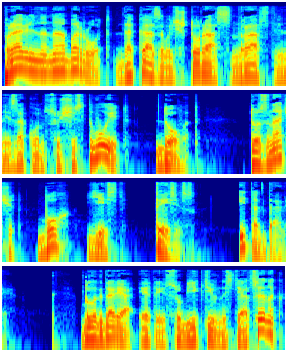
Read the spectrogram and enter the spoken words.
правильно наоборот доказывать, что раз нравственный закон существует, довод, то значит Бог есть тезис и так далее. Благодаря этой субъективности оценок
